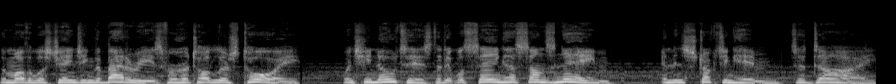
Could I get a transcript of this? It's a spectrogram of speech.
The mother was changing the batteries for her toddler's toy when she noticed that it was saying her son's name and instructing him to die.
